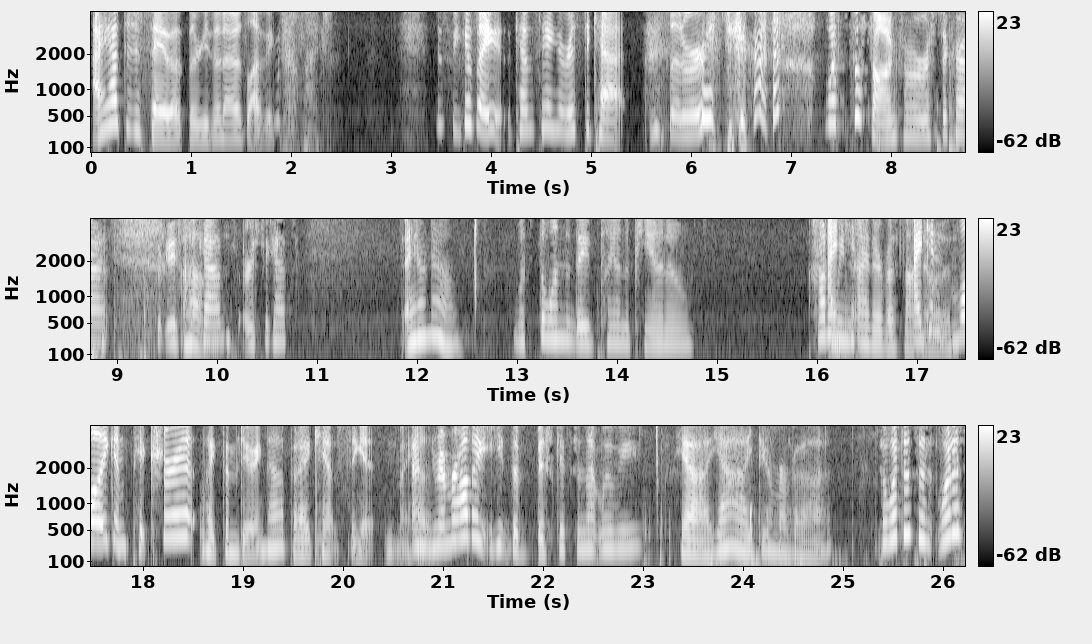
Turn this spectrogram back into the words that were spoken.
I have to just say that the reason I was laughing so much is because I kept saying Aristocat instead of aristocrat. What's the song from Aristocrat? Aristocats? Um, Aristocats? I don't know. What's the one that they play on the piano? How do I we can't- either of us not I know can this? well, I can picture it like them doing that, but I can't sing it in my and head. remember how they eat the biscuits in that movie? Yeah, yeah, I do remember that. So what does this? What does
